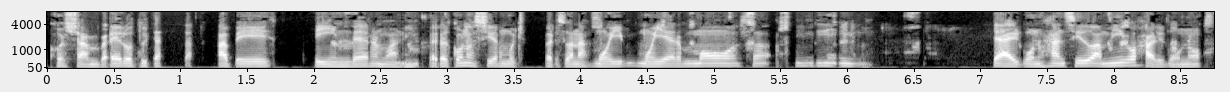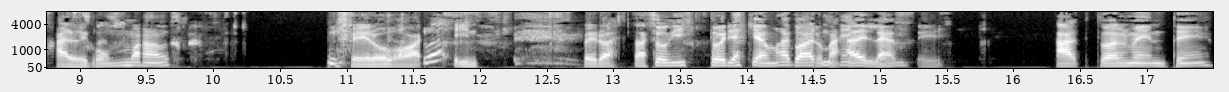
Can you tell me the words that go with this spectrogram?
Cochambre. Pero tú ya sabes Tinder, man. Pero he conocido muchas personas muy, muy hermosas. Que algunos han sido amigos, algunos algo más. Pero pero hasta Son historias que vamos a tocar más adelante. Actualmente,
